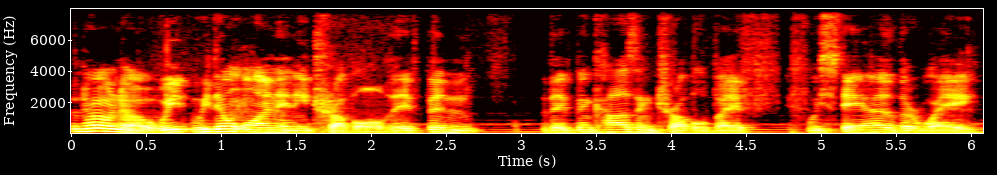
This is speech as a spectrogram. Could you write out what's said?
No, no, we, we don't want any trouble. They've been they've been causing trouble, but if, if we stay out of their way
